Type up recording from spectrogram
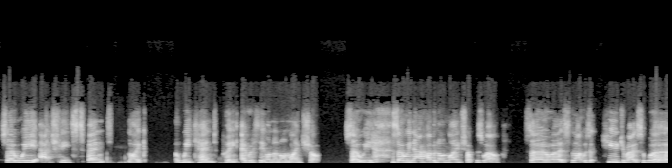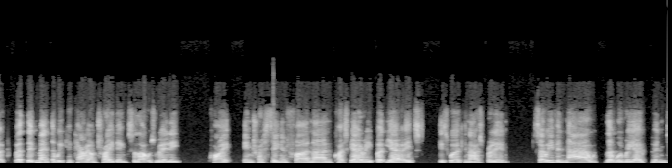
So we actually spent like a weekend putting everything on an online shop. So we so we now have an online shop as well. So uh, so that was huge amounts of work, but it meant that we could carry on trading. So that was really quite interesting and fun and quite scary. But yeah, it's it's working now. It's brilliant. So even now that we're reopened,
